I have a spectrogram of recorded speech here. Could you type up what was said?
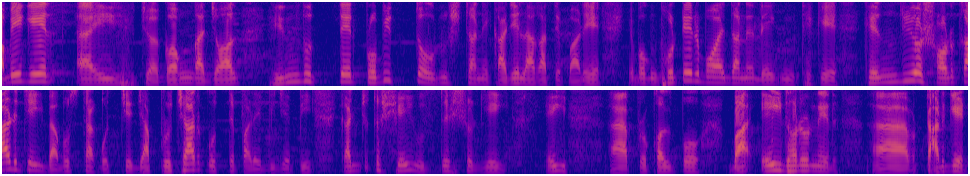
আবেগের এই গঙ্গা জল হিন্দুত্বের পবিত্র অনুষ্ঠানে কাজে লাগাতে পারে এবং ভোটের ময়দানে থেকে কেন্দ্রীয় সরকার যেই ব্যবস্থা করছে যা প্রচার করতে পারে বিজেপি, কার্যত সেই উদ্দেশ্য নিয়েই এই প্রকল্প বা এই ধরনের টার্গেট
